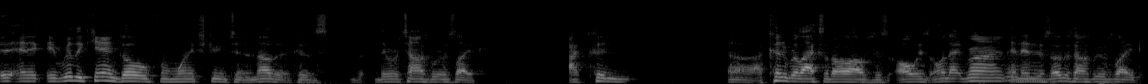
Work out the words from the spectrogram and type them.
And it, it really can go from one extreme to another because th- there were times where it was like I couldn't uh, I couldn't relax at all. I was just always on that grind. And then Mhm. there's other times where it was like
